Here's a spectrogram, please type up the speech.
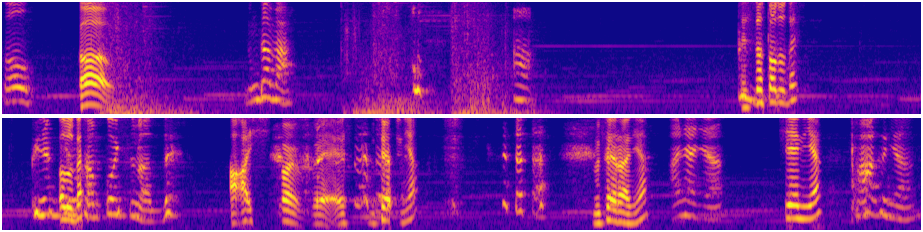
고! 고! 눈 감아. 어! 아, 베스트 써도 돼? 그냥 나도 눈 돼? 감고 있으면 안 돼? 아, 씨발, 왜, 에스, 루테란이야? 루테란이야? 아니 아니야. 시엔이야? 봐 그냥.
